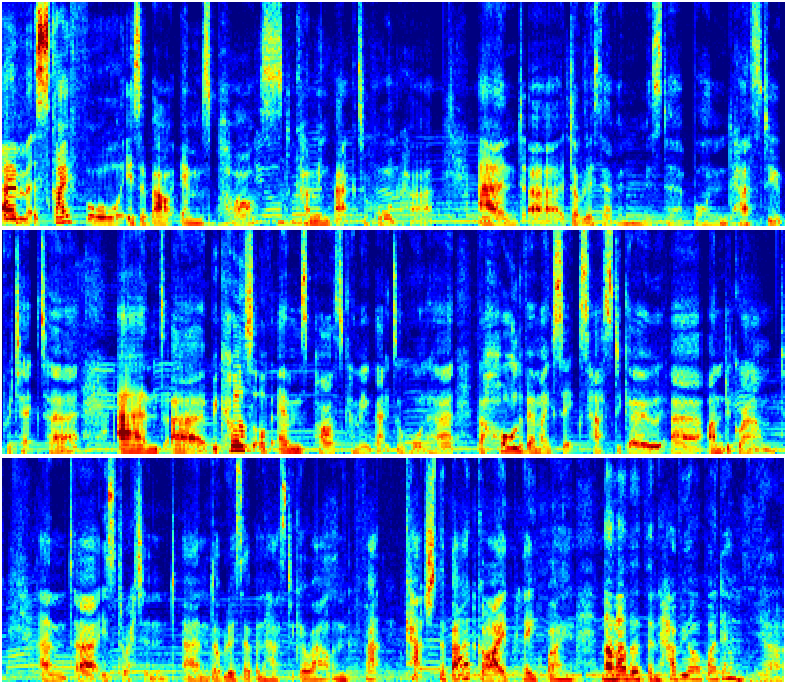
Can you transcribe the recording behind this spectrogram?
Um, Skyfall is about M's past Mm-hmm. coming back to haunt her, and uh, 007, Mr. Bond, has to protect her. And uh, because of M's past coming back to haunt her, the whole of MI6 has to go uh, underground and uh, is threatened. And 007 has to go out and fa- catch the bad guy, played by none other than Javier Bardem. Yeah,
